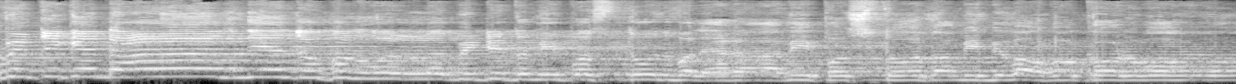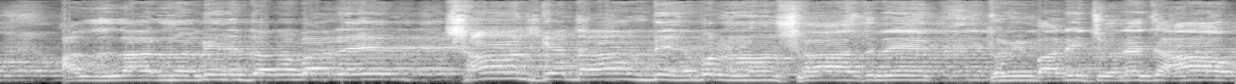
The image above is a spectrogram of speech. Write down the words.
বেটিকে ডাক দিয়ে যখন বলল বেটি তুমি প্রস্তুত? বলে "হ্যাঁ, আমি প্রস্তুত আমি বিবাহ করব। আল্লাহর নবীর দরবারে সাদকে ডাক দিয়ে বলল সাদ রে তুমি বাড়ি চলে যাও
